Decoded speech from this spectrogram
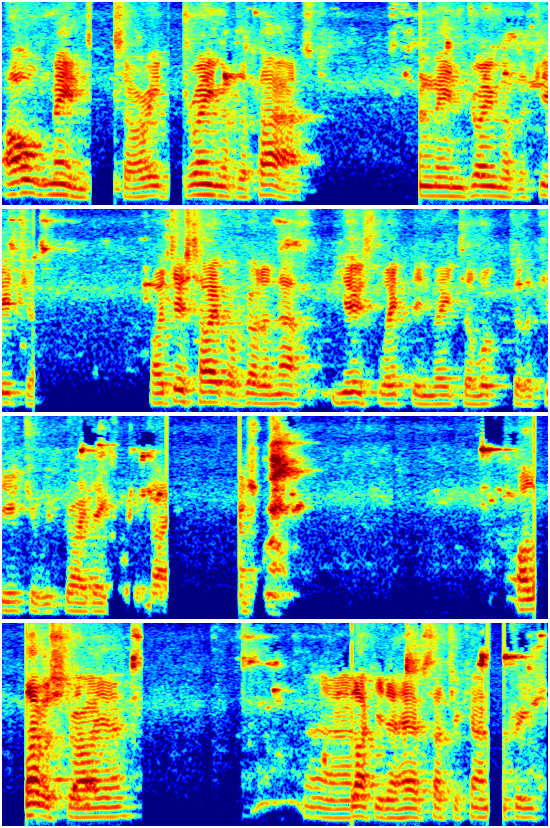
old men, sorry, dream of the past. Young men dream of the future. I just hope I've got enough youth left in me to look to the future with great expectation. I love Australia. Uh, lucky to have such a country.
